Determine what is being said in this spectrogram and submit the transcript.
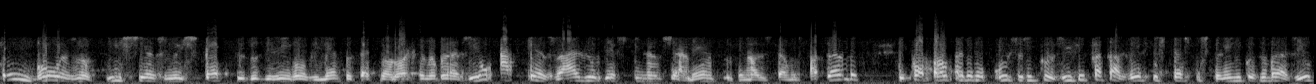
tem boas notícias no espectro do desenvolvimento tecnológico no Brasil, apesar do desfinanciamento que nós estamos passando e com a falta de recursos, inclusive, para fazer esses testes clínicos no Brasil,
